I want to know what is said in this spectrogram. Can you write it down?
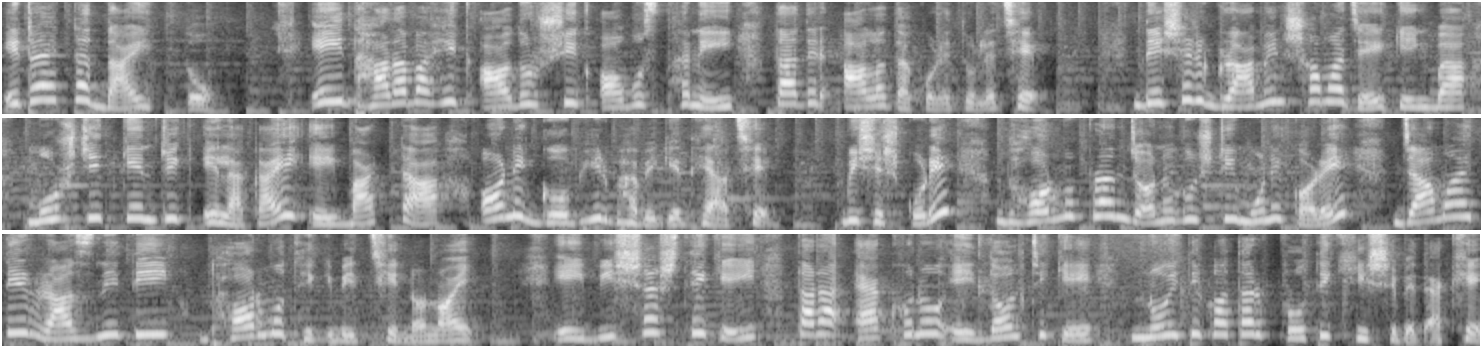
এটা একটা দায়িত্ব। এই ধারাবাহিক আদর্শিক অবস্থানেই তাদের আলাদা করে তুলেছে। দেশের গ্রামীণ সমাজে কিংবা মসজিদ কেন্দ্রিক এলাকায় এই বার্তা অনেক গভীরভাবে গেঁথে আছে। বিশেষ করে ধর্মপ্রাণ জনগোষ্ঠী মনে করে জামায়াতের রাজনীতি ধর্ম থেকে বিচ্ছিন্ন নয়। এই বিশ্বাস থেকেই তারা এখনও এই দলটিকে নৈতিকতার প্রতীক হিসেবে দেখে।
